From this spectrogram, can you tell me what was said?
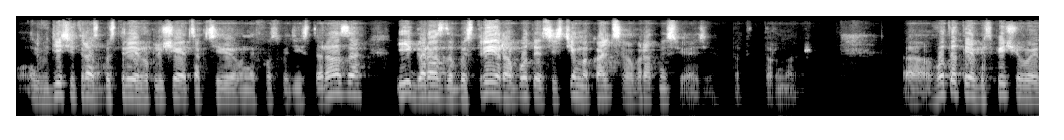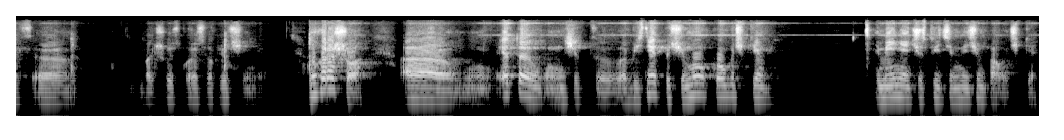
в 10 раз быстрее выключается активированный фосфодиэстераза и гораздо быстрее работает система кальциевой обратной связи. Э, вот это и обеспечивает большую скорость выключения. Ну хорошо, это значит, объясняет, почему колбочки менее чувствительные, чем палочки.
